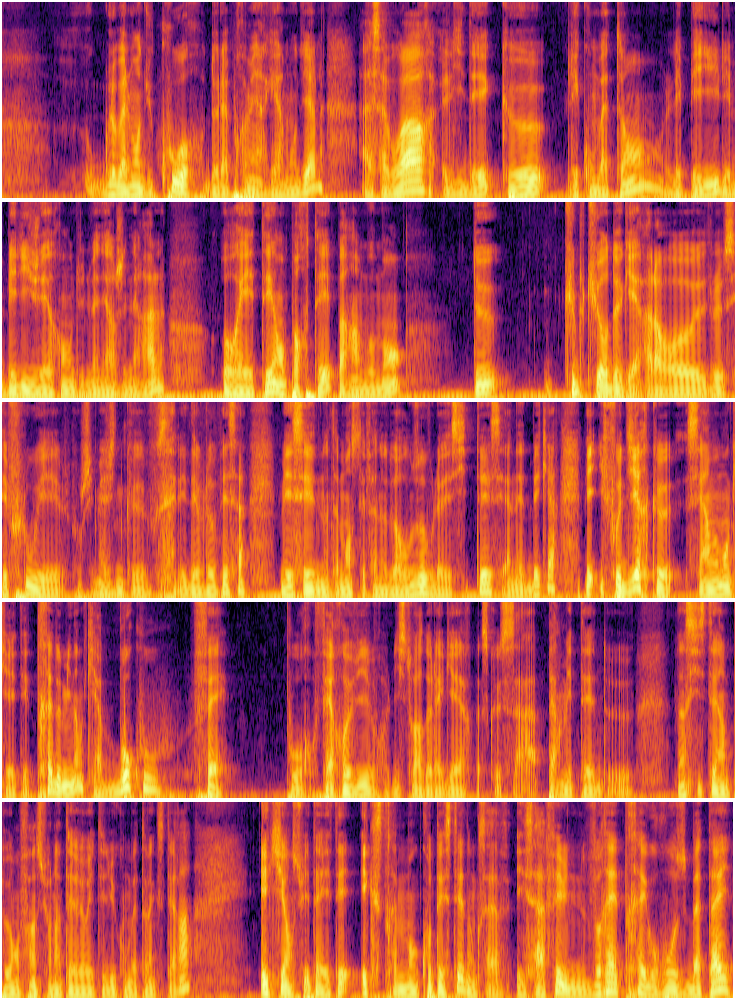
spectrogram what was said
globalement du cours de la Première Guerre mondiale, à savoir l'idée que les combattants, les pays, les belligérants d'une manière générale, auraient été emportés par un moment de culture de guerre. Alors euh, c'est flou et j'imagine que vous allez développer ça, mais c'est notamment Stéphane Rousseau, vous l'avez cité, c'est Annette Becker. Mais il faut dire que c'est un moment qui a été très dominant, qui a beaucoup fait pour faire revivre l'histoire de la guerre, parce que ça permettait de d'insister un peu enfin sur l'intériorité du combattant, etc. Et qui ensuite a été extrêmement contesté, donc ça et ça a fait une vraie très grosse bataille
